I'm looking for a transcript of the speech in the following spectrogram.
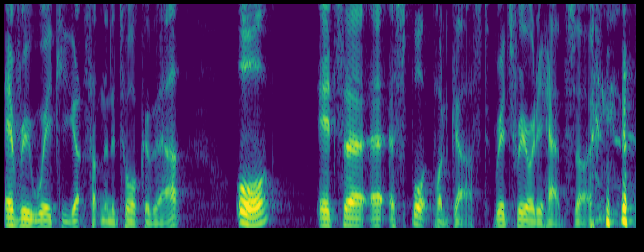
every week you got something to talk about. Or it's a, a, a sport podcast, which we already have. So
